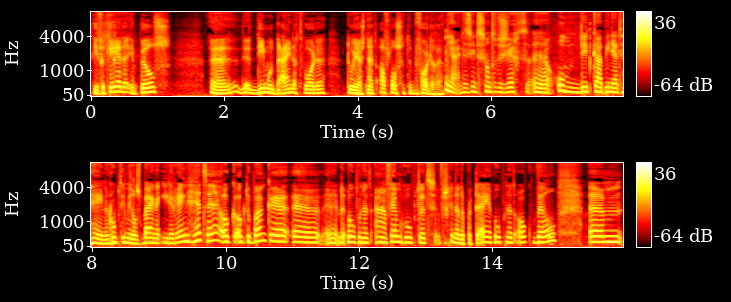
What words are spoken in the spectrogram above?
Die verkeerde impuls, uh, die moet beëindigd worden door juist net aflossen te bevorderen. Ja, het is interessant wat u zegt. Uh, om dit kabinet heen roept inmiddels bijna iedereen het. Hè? Ook, ook de banken uh, roepen het, AFM roept het, verschillende partijen roepen het ook wel. Um,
